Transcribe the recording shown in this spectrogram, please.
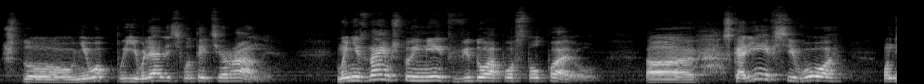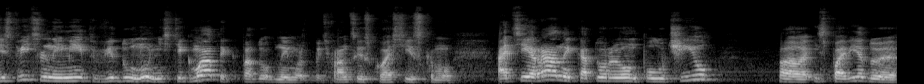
что у него появлялись вот эти раны. Мы не знаем, что имеет в виду апостол Павел. Э, скорее всего, он действительно имеет в виду, ну, не стигматы, подобные, может быть, Франциску Осискому, а те раны, которые он получил, э, исповедуя,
